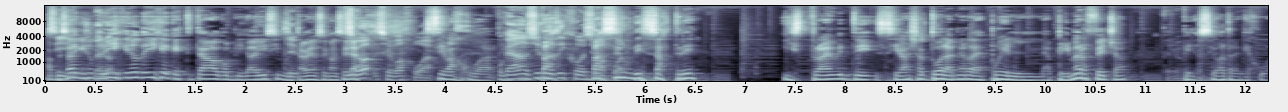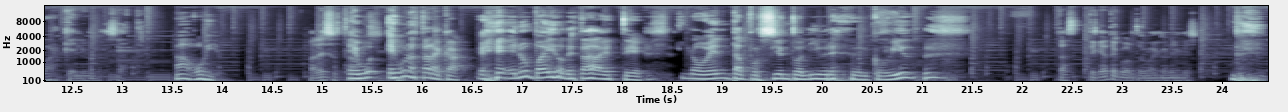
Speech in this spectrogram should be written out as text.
A Sí, pesar de que yo, te dije, yo te dije que este estaba complicadísimo Sí. y todavía no se cancela. Se va, se va a jugar. se va a jugar. Porque Adam dijo se va va a a ser jugar. un desastre y probablemente se vaya toda la mierda después de la primera fecha, Pero, pero se va a tener que jugar. qué lindo desastre. Ah, obvio. Para eso Es, es bueno estar acá, en un país donde está este 90% libre del COVID. Estás- te quedaste corto igual con ellos.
